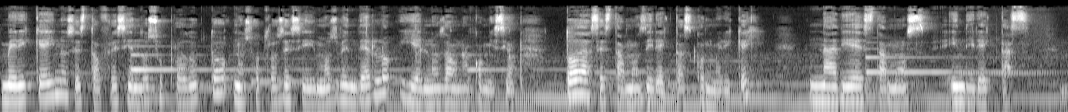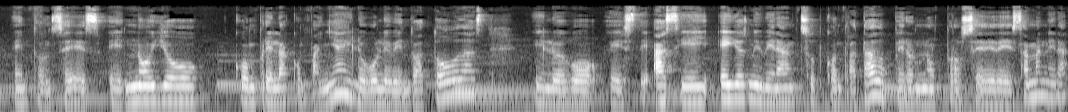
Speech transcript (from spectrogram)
Mary Kay nos está ofreciendo su producto, nosotros decidimos venderlo y él nos da una comisión. Todas estamos directas con Mary Kay, nadie estamos indirectas. Entonces, eh, no yo compré la compañía y luego le vendo a todas y luego este, así ellos me hubieran subcontratado, pero no procede de esa manera.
